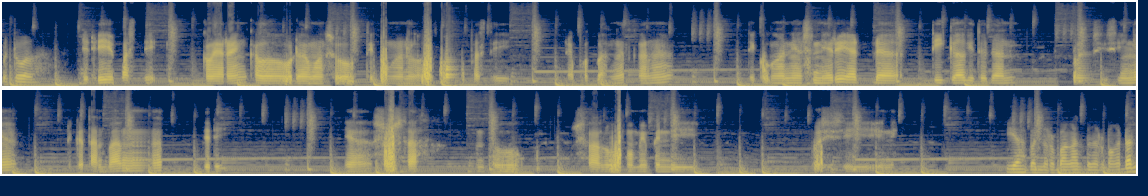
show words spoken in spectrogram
Betul. Jadi pasti kelereng kalau udah masuk tikungan love pasti repot banget karena tikungannya sendiri ada tiga gitu dan posisinya deketan banget jadi ya susah untuk selalu memimpin di posisi ini. Iya bener banget bener banget. Dan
